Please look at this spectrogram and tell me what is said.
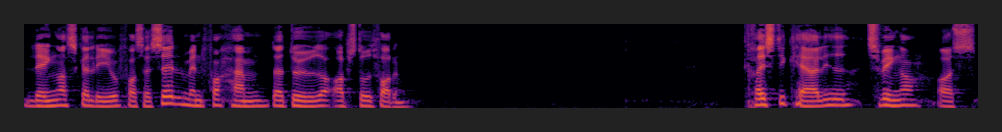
længere skal leve for sig selv, men for ham, der døde og opstod for dem. Kristi kærlighed tvinger os.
